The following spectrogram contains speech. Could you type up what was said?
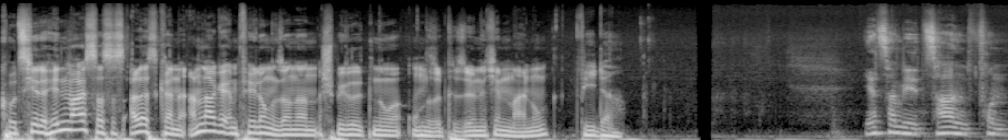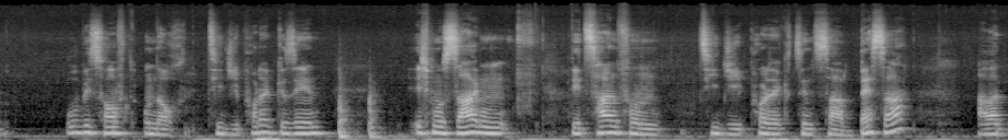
Kurz hier der Hinweis, das ist alles keine Anlageempfehlung, sondern spiegelt nur unsere persönliche Meinung wider. Jetzt haben wir die Zahlen von Ubisoft und auch TG Product gesehen. Ich muss sagen, die Zahlen von TG Product sind zwar besser, aber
